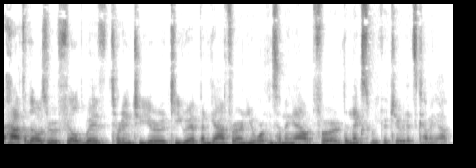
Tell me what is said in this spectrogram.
half of those are filled with turning to your key grip and gaffer, and you're working something out for the next week or two that's coming up.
